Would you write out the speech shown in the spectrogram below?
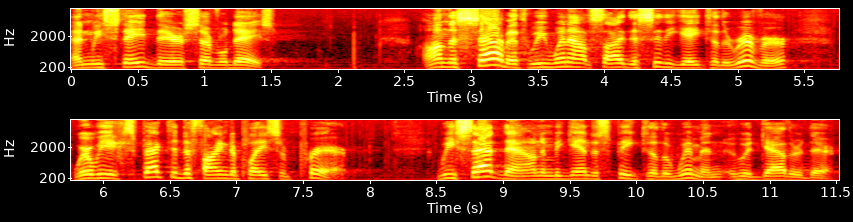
And we stayed there several days. On the Sabbath, we went outside the city gate to the river, where we expected to find a place of prayer. We sat down and began to speak to the women who had gathered there.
